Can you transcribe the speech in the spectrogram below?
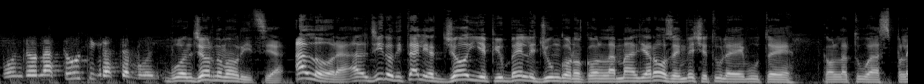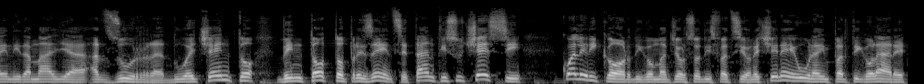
Buongiorno a tutti, grazie a voi. Buongiorno Maurizia. Allora, al Giro d'Italia gioie più belle giungono con la maglia rosa, invece tu le hai avute con la tua splendida maglia azzurra, 228 presenze, tanti successi. Quale ricordi con maggior soddisfazione? Ce n'è una in particolare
